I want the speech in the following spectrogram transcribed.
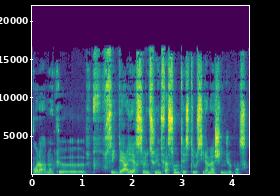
Voilà, donc euh, c'est derrière, c'est une, une façon de tester aussi la machine, je pense.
